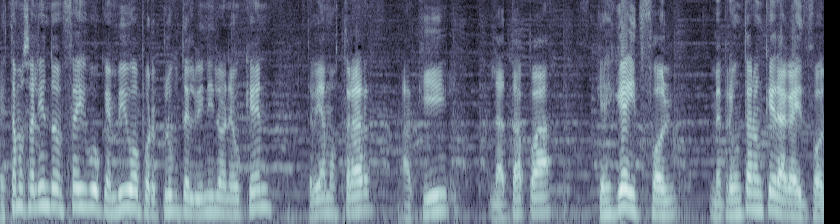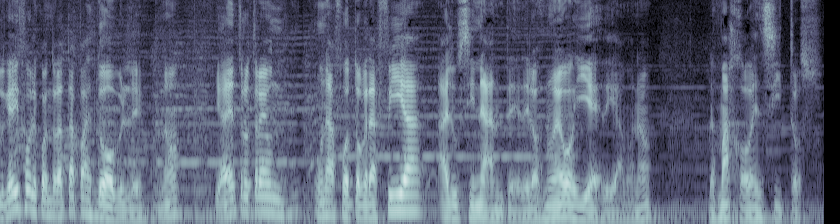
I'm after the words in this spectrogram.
Estamos saliendo en Facebook en vivo por Club del Vinilo Neuquén. Te voy a mostrar aquí la tapa que es Gatefall. Me preguntaron qué era Gatefall. Gatefall es cuando la tapa es doble, ¿no? Y adentro trae un- una fotografía alucinante de los nuevos Yes, digamos, ¿no? Los más jovencitos.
